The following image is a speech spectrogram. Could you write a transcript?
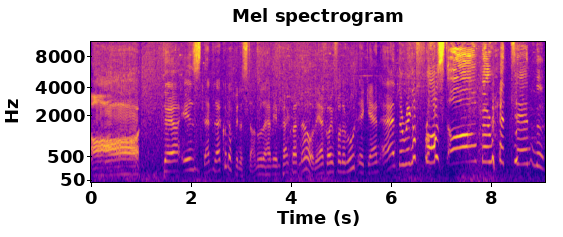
Oh, there is... That, that could have been a stun with a heavy impact, but no. They are going for the root again. And the Ring of Frost! Oh, Muradin!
